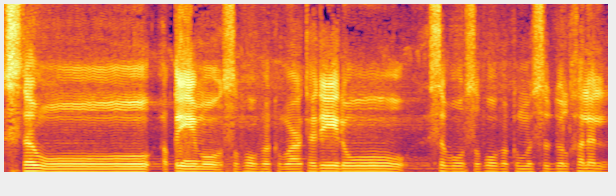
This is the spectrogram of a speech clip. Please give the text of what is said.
استووا أقيموا صفوفكم واعتدلوا سووا صفوفكم وسدوا الخلل.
